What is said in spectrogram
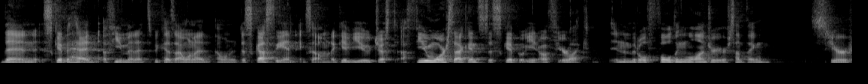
then skip ahead a few minutes because I want to I want to discuss the ending. So I'm going to give you just a few more seconds to skip. You know, if you're like in the middle of folding laundry or something, it's your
